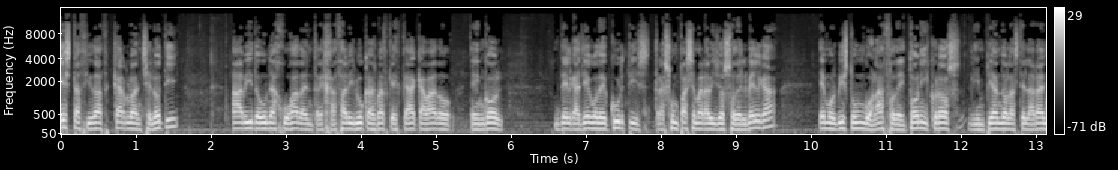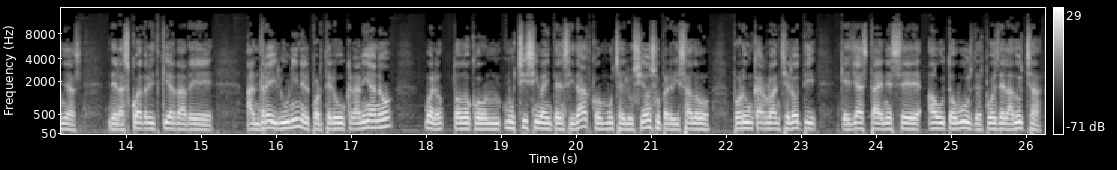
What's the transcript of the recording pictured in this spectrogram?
esta ciudad Carlo Ancelotti. Ha habido una jugada entre Hazard y Lucas Vázquez que ha acabado en gol del gallego de Curtis tras un pase maravilloso del belga. Hemos visto un golazo de Tony Cross limpiando las telarañas de la escuadra izquierda de Andrei Lunin, el portero ucraniano. Bueno, todo con muchísima intensidad, con mucha ilusión, supervisado por un Carlo Ancelotti que ya está en ese autobús después de la ducha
